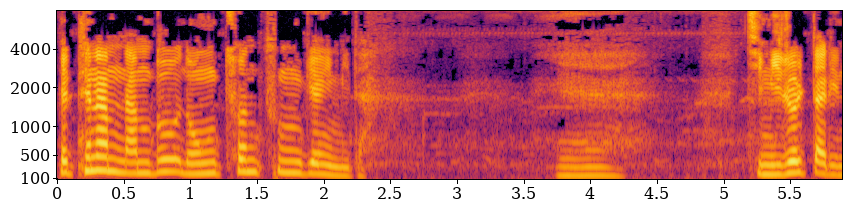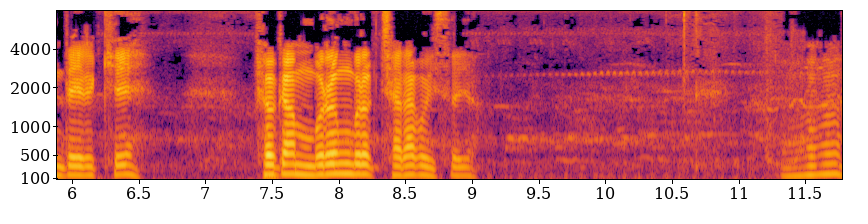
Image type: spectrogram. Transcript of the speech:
베트남 남부 농촌 풍경입니다. 예, 지금 1월달인데 이렇게 벼가 무럭무럭 자라고 있어요. 어,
